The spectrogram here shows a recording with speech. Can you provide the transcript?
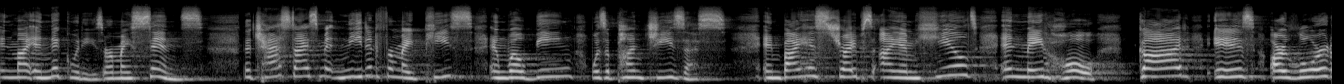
and my iniquities or my sins. The chastisement needed for my peace and well being was upon Jesus. And by his stripes I am healed and made whole. God is our Lord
